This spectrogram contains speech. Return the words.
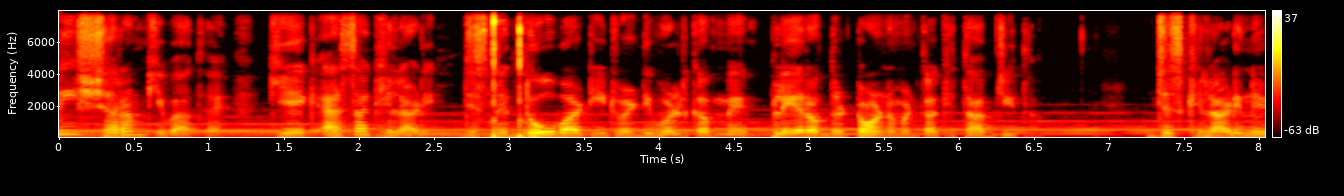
कितनी शर्म की बात है कि एक ऐसा खिलाड़ी जिसने दो बार टी ट्वेंटी वर्ल्ड कप में प्लेयर ऑफ़ द टूर्नामेंट का खिताब जीता, जिस खिलाड़ी ने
